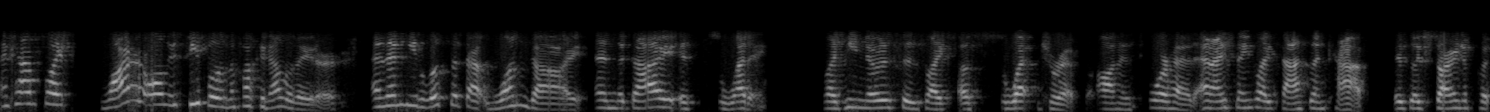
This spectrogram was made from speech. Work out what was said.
And Cap's like, Why are all these people in the fucking elevator? And then he looks at that one guy and the guy is sweating. like he notices like a sweat drip on his forehead, and I think like when Cap is like starting to put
